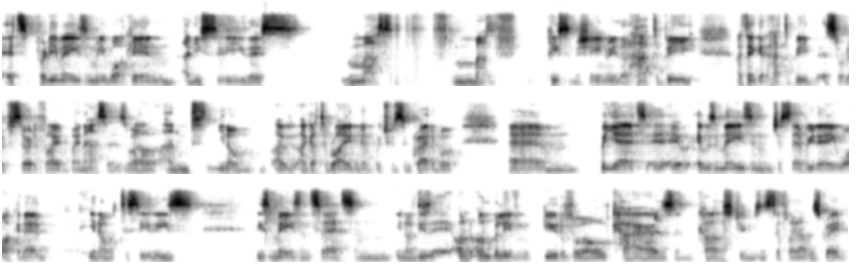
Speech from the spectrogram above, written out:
it's pretty amazing when you walk in and you see this massive, massive piece of machinery that had to be, I think it had to be sort of certified by NASA as well. And you know, I, I got to ride in it, which was incredible. Um, but yeah, it's, it, it was amazing just every day walking out, you know, to see these these amazing sets and you know these un- unbelievable, beautiful old cars and costumes and stuff like that. It was great.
